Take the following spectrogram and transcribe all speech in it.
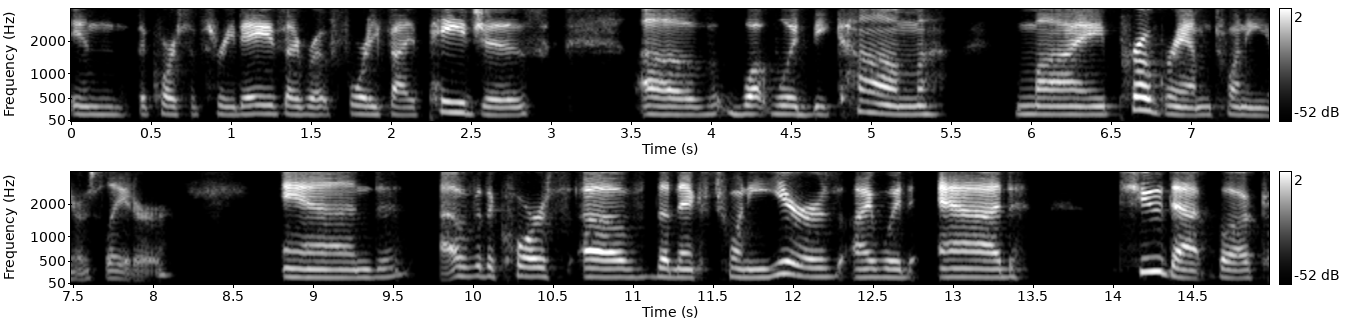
in the course of three days, I wrote 45 pages of what would become my program 20 years later. And over the course of the next 20 years, I would add to that book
